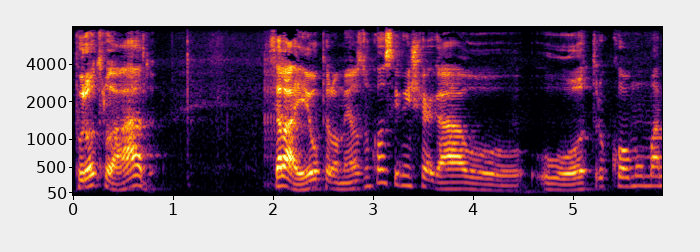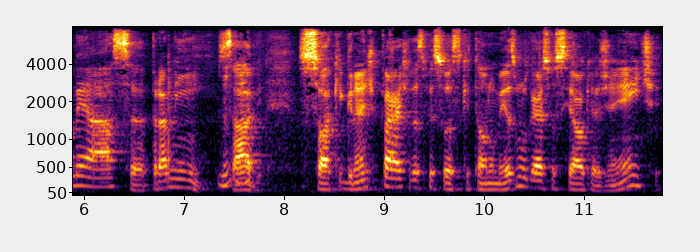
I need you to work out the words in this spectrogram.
Por outro lado, sei lá, eu pelo menos não consigo enxergar o, o outro como uma ameaça para mim, Uhum. sabe? Só que grande parte das pessoas que estão no mesmo lugar social que a gente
